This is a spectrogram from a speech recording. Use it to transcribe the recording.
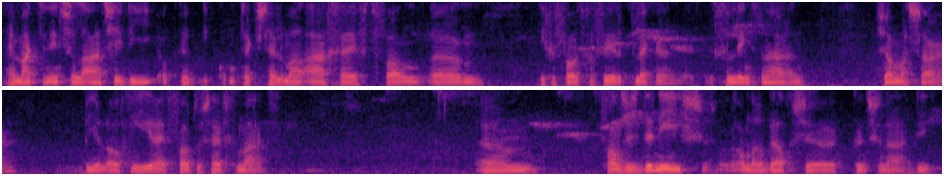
Hij maakt een installatie die ook die context helemaal aangeeft van ehm, die gefotografeerde plekken. Gelinkt naar een Jean Massard, bioloog die hier foto's heeft gemaakt. Ehm, Francis Denis, een andere Belgische kunstenaar, die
